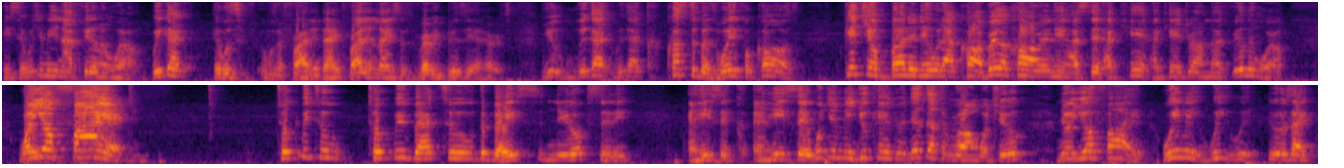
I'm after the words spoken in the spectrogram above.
He said, "What do you mean not feeling well? We got it was it was a Friday night. Friday nights is very busy at Hertz. You we got we got customers waiting for cars. Get your butt in here with that car. Bring a car in here." I said, "I can't. I can't drive. I'm not feeling well." Well, you're fired. Took me to took me back to the base in New York City, and he said and he said, "What do you mean you can't do it? There's nothing wrong with you. No, you're fired. We mean we we." It was like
